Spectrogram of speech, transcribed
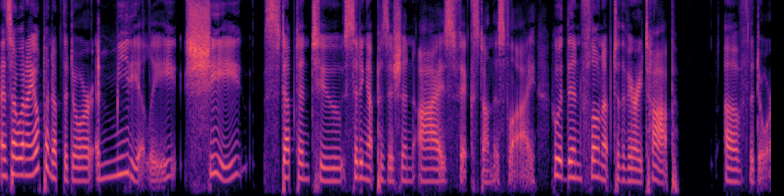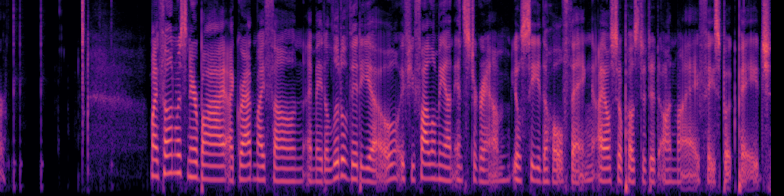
And so when I opened up the door, immediately she stepped into sitting up position, eyes fixed on this fly, who had then flown up to the very top of the door. My phone was nearby. I grabbed my phone. I made a little video. If you follow me on Instagram, you'll see the whole thing. I also posted it on my Facebook page.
